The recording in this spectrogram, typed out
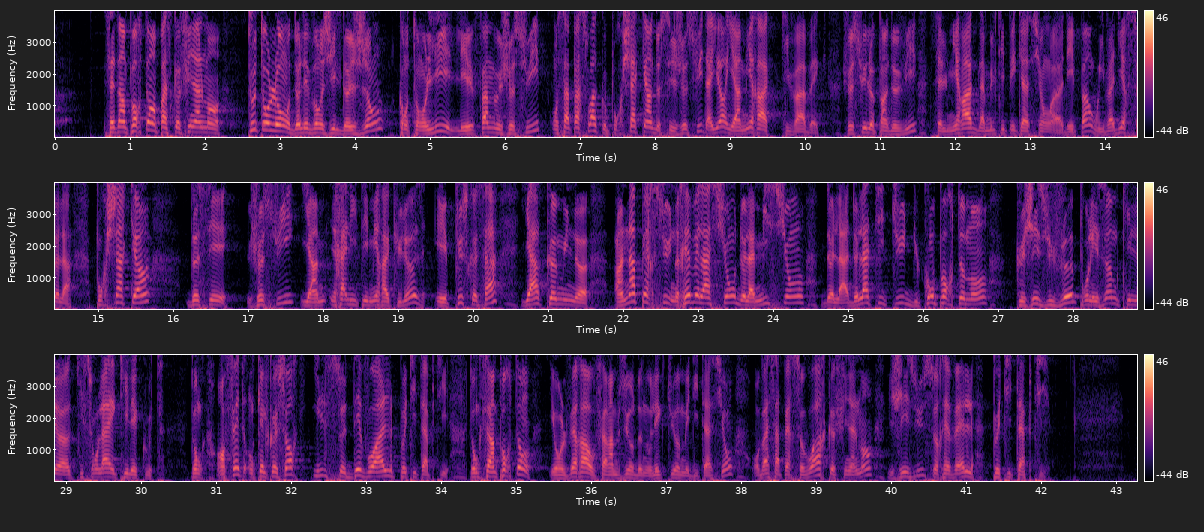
c'est important parce que finalement, tout au long de l'évangile de Jean, quand on lit les fameux je suis, on s'aperçoit que pour chacun de ces je suis, d'ailleurs, il y a un miracle qui va avec. Je suis le pain de vie, c'est le miracle de la multiplication euh, des pains où il va dire cela. Pour chacun de ces je suis, il y a une réalité miraculeuse et plus que ça, il y a comme un aperçu, une révélation de la mission, de la, de l'attitude, du comportement que Jésus veut pour les hommes qui, qui sont là et qui l'écoutent. Donc, en fait, en quelque sorte, il se dévoile petit à petit. Donc, c'est important, et on le verra au fur et à mesure de nos lectures, méditations, on va s'apercevoir que finalement, Jésus se révèle petit à petit.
